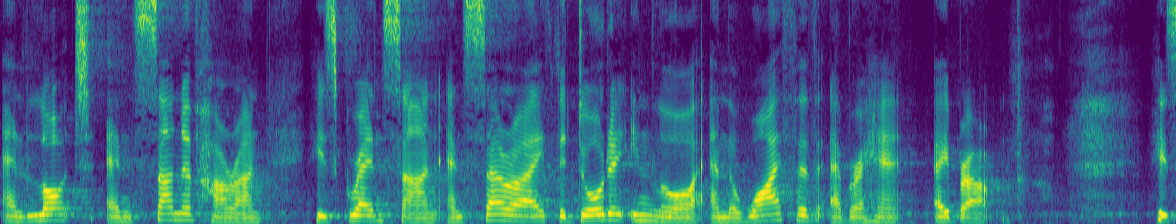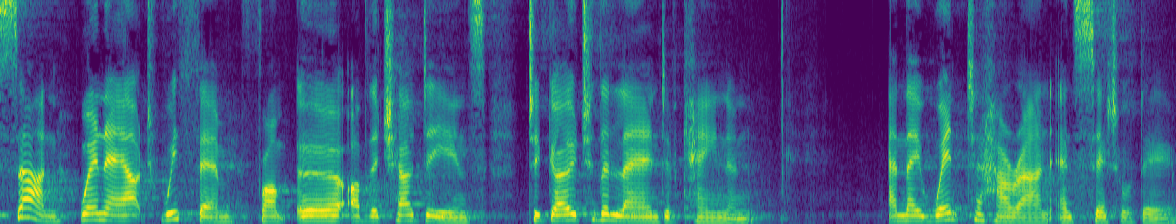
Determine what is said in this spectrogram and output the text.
and Lot, and son of Haran, his grandson, and Sarai, the daughter in law, and the wife of Abraham. Abraham his son went out with them from Ur of the Chaldeans to go to the land of Canaan. And they went to Haran and settled there.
